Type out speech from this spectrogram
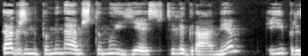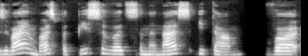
Также напоминаем, что мы есть в Телеграме и призываем вас подписываться на нас и там. В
